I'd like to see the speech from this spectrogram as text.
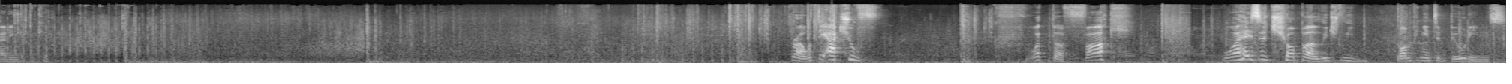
I didn't get the kill. Bro, what the actual What the fuck? Why is a chopper literally bumping into buildings?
